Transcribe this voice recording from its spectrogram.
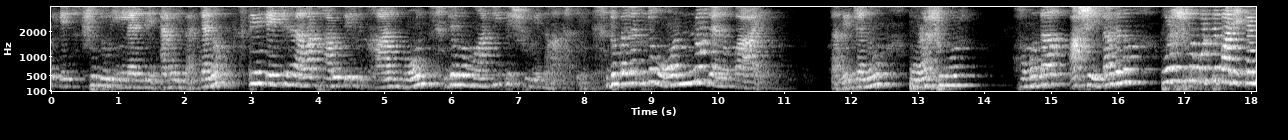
থেকে সুদূর ইংল্যান্ডে আমেরিকা কেন? তিনি চেয়েছিলেন আমার ভারতের ভাই বোন যেন মাটিতে শুয়ে না থাকে। দুবেলা দুটো অন্ন যেন পায়, তাদের যেন পড়াশুনোর ক্ষমতা আসে, তারা যেন পড়াশুনো করতে পারে, কেন?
